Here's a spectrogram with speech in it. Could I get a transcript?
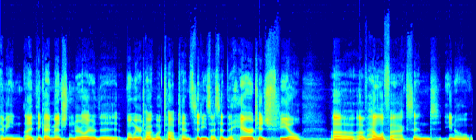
I mean, I think I mentioned earlier that when we were talking about top 10 cities, I said the heritage feel uh, of Halifax and, you know,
